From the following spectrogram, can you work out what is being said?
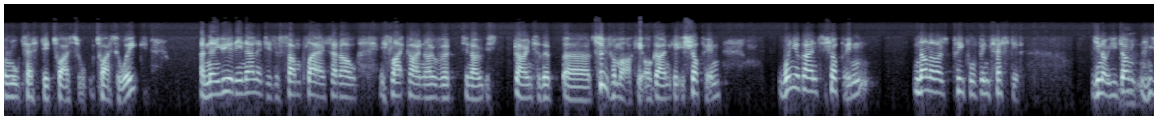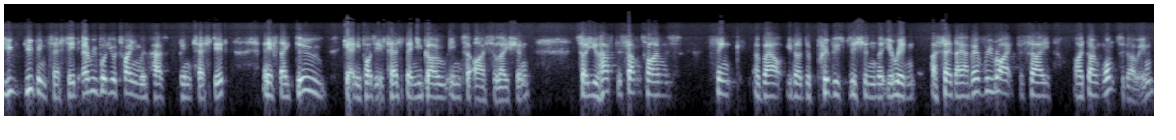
are all tested twice twice a week. And then you hear the analogies of some players saying, "Oh, it's like going over, you know, going to the uh, supermarket or going to get your shopping." When you're going to shopping, none of those people have been tested you know, you don't, mm. you, you've been tested. Everybody you're training with has been tested. And if they do get any positive tests, then you go into isolation. So you have to sometimes think about, you know, the privileged position that you're in. I say they have every right to say, I don't want to go in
